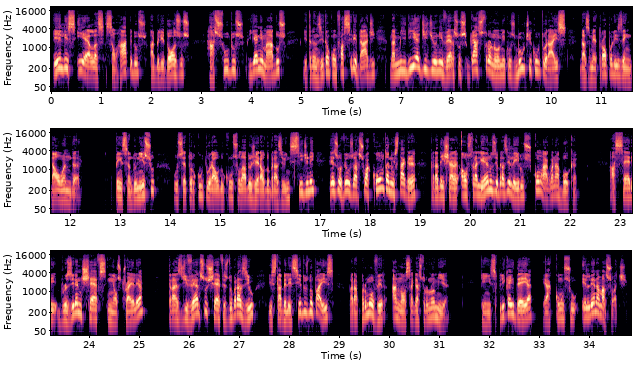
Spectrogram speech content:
Eles e elas são rápidos, habilidosos, raçudos e animados e transitam com facilidade na miríade de universos gastronômicos multiculturais das metrópoles em Down Under. Pensando nisso, o setor cultural do Consulado Geral do Brasil em Sydney resolveu usar sua conta no Instagram para deixar australianos e brasileiros com água na boca. A série Brazilian Chefs in Australia traz diversos chefes do Brasil estabelecidos no país para promover a nossa gastronomia. Quem explica a ideia é a cônsul Helena Massotti.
